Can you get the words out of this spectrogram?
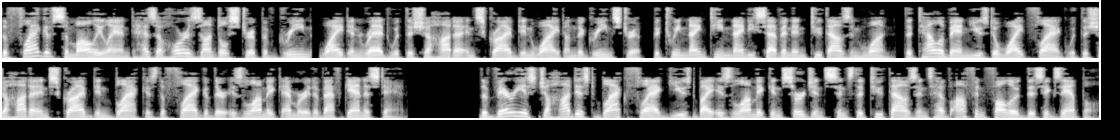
The flag of Somaliland has a horizontal strip of green, white, and red with the Shahada inscribed in white on the green strip. Between 1997 and 2001, the Taliban used a white flag with the Shahada inscribed in black as the flag of their Islamic Emirate of Afghanistan. The various jihadist black flag used by Islamic insurgents since the 2000s have often followed this example.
